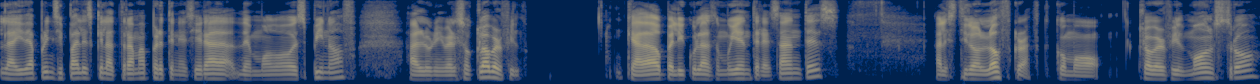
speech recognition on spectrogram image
la idea principal es que la trama perteneciera de modo spin-off al universo Cloverfield, que ha dado películas muy interesantes al estilo Lovecraft, como Cloverfield Monstruo,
